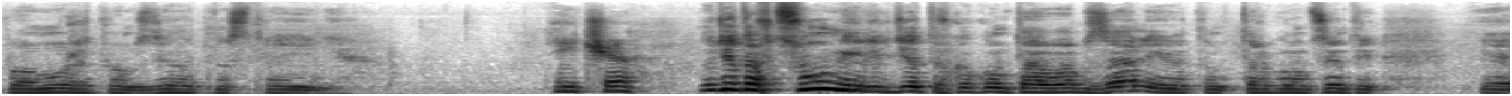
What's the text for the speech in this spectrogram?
поможет вам сделать настроение. И чё? Ну где-то в ЦУМе или где-то в каком-то вокзале, в этом торговом центре э,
